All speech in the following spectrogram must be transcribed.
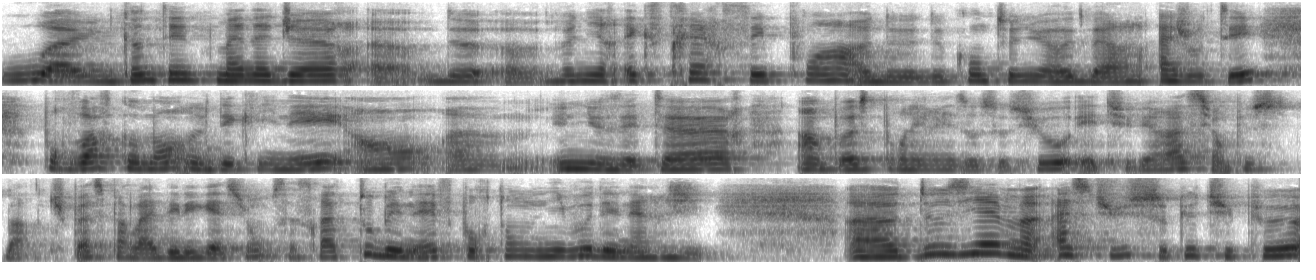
ou à une content manager euh, de venir extraire ces points de, contenu à haute valeur ajoutée pour voir comment le décliner en une newsletter, un post pour les réseaux sociaux et tu verras si en plus bah, tu passes par la délégation, ça sera tout bénéf pour ton niveau d'énergie. deuxième astuce que tu peux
